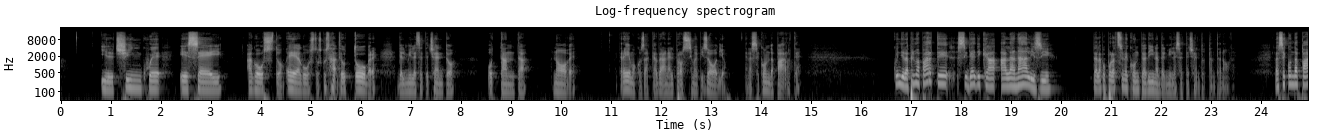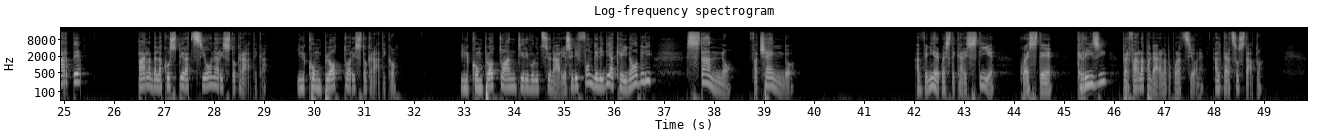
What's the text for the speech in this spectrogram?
il 5 e 6 agosto, eh, agosto, scusate, ottobre del 1789. Vedremo cosa accadrà nel prossimo episodio, nella seconda parte. Quindi la prima parte si dedica all'analisi della popolazione contadina del 1789. La seconda parte parla della cospirazione aristocratica, il complotto aristocratico il complotto antirivoluzionario, si diffonde l'idea che i nobili stanno facendo avvenire queste carestie, queste crisi per farla pagare alla popolazione, al terzo Stato.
